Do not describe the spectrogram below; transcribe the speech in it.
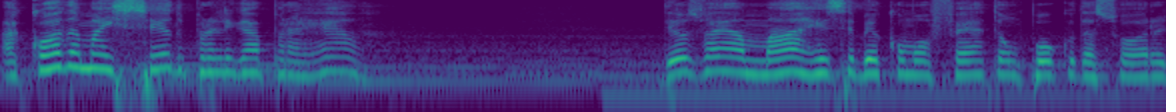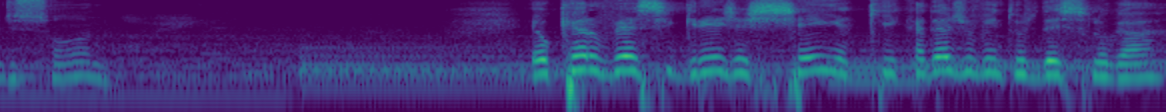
Acorda mais cedo para ligar para ela. Deus vai amar receber como oferta um pouco da sua hora de sono. Eu quero ver essa igreja cheia aqui. Cadê a juventude desse lugar?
